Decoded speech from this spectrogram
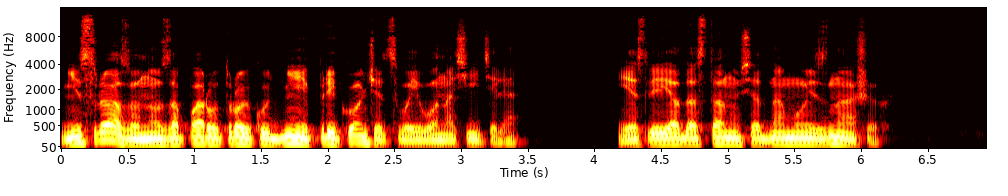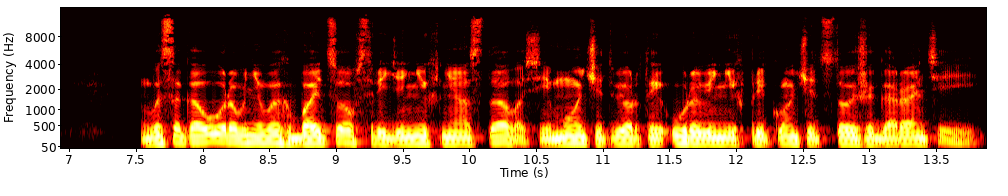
Не сразу, но за пару-тройку дней прикончат своего носителя. Если я достанусь одному из наших. Высокоуровневых бойцов среди них не осталось, и мой четвертый уровень их прикончит с той же гарантией.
